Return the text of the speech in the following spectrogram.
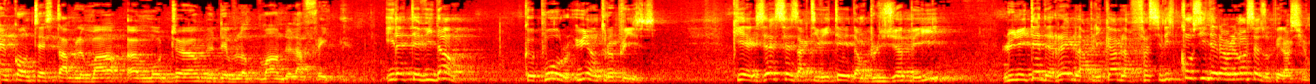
incontestablement un moteur de développement de l'Afrique. Il est évident que pour une entreprise qui exerce ses activités dans plusieurs pays, l'unité des règles applicables facilite considérablement ses opérations.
